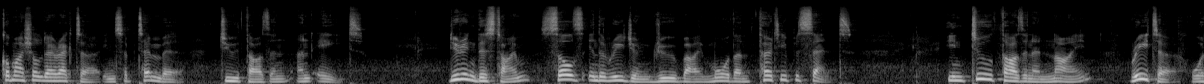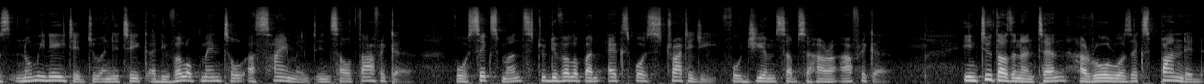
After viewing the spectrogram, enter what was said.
Commercial Director in September 2008. During this time, sales in the region grew by more than 30%. In 2009, Rita was nominated to undertake a developmental assignment in South Africa for six months to develop an export strategy for GM Sub-Sahara Africa. In 2010, her role was expanded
